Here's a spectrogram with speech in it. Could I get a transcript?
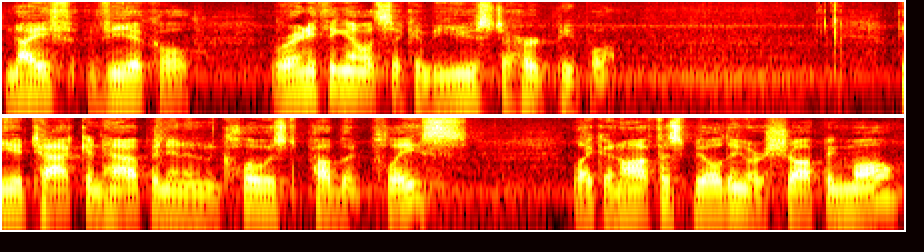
knife, vehicle, or anything else that can be used to hurt people. The attack can happen in an enclosed public place, like an office building or shopping mall,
